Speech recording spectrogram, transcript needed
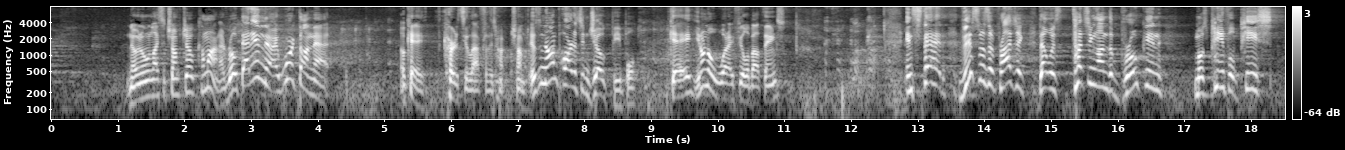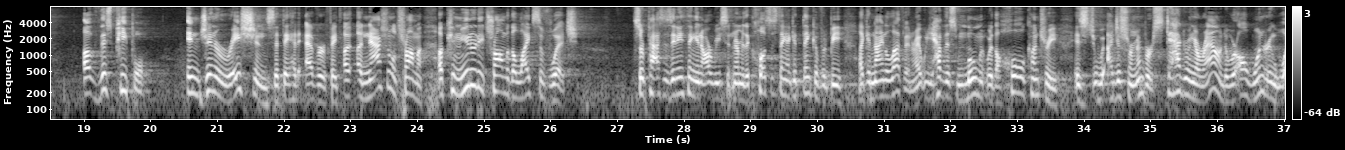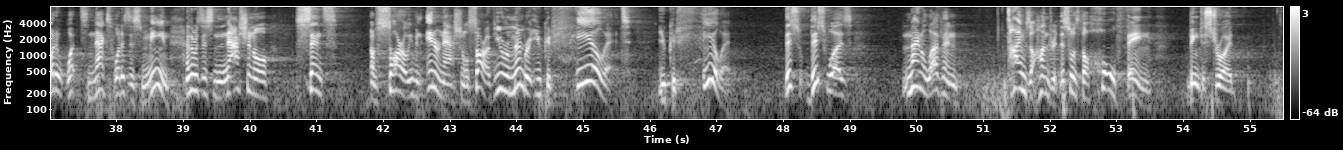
No, no one likes a Trump joke? Come on, I wrote that in there, I worked on that. Okay, courtesy laugh for the Trump. It was a nonpartisan joke, people. Okay? You don't know what I feel about things. Instead, this was a project that was touching on the broken, most painful piece of this people in generations that they had ever faced. A, a, national trauma, a community trauma, the likes of which surpasses anything in our recent memory. The closest thing I could think of would be like a 9 11, right? Where you have this moment where the whole country is, I just remember staggering around and we're all wondering, what, what's next? What does this mean? And there was this national sense of sorrow, even international sorrow. If you remember it, you could feel it. You could feel it. This, this was 9 11 times 100. This was the whole thing being destroyed.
